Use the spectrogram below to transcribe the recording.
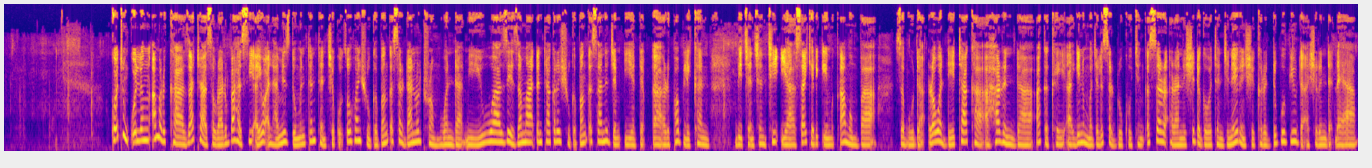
Kotun kolin Amurka za ta saurari bahasi a yau Alhamis domin tantance ko tsohon shugaban ƙasar Donald Trump wanda mai yiwuwa zai zama ɗan takarar shugaban ƙasa na jam'iyyar Republican bai cancanci ya sake riƙe mukamin ba saboda rawar da ya taka a harin da aka kai a ginin majalisar dokokin ƙasar a ranar 6 ga watan Janairun shekarar 2021.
